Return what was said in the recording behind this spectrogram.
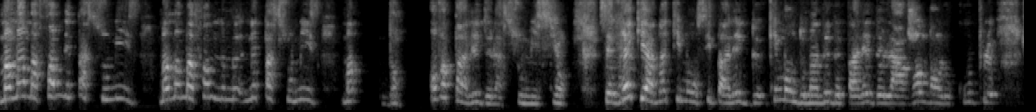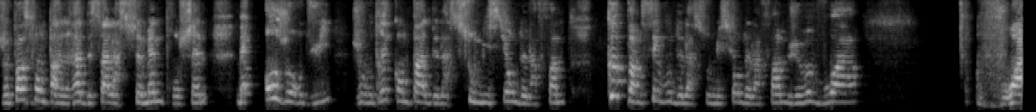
maman, ma femme n'est pas soumise. Maman, ma femme n'est pas soumise. Donc, on va parler de la soumission. C'est vrai qu'il y en a qui m'ont aussi parlé de, qui m'ont demandé de parler de l'argent dans le couple. Je pense qu'on parlera de ça la semaine prochaine. Mais aujourd'hui, je voudrais qu'on parle de la soumission de la femme. Que pensez-vous de la soumission de la femme? Je veux voir, voir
